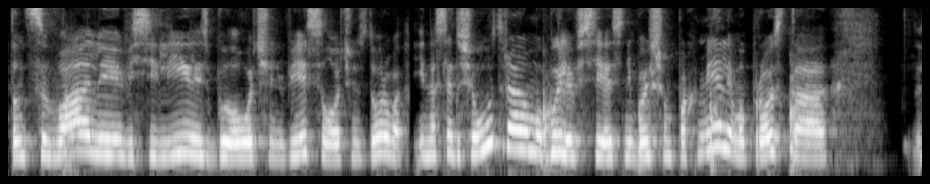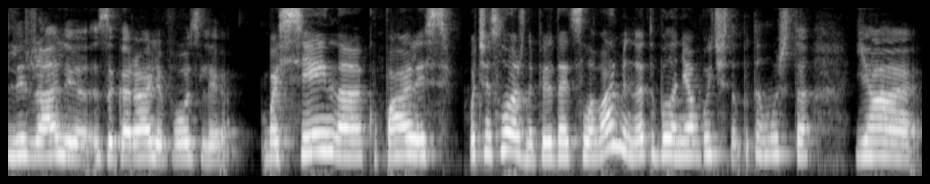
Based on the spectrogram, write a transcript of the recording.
танцевали, веселились, было очень весело, очень здорово. И на следующее утро мы были все с небольшим похмельем, мы просто лежали, загорали возле бассейна, купались. Очень сложно передать словами, но это было необычно, потому что я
